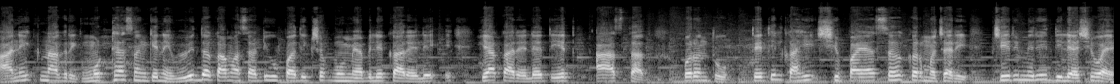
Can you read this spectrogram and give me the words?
अनेक नागरिक मोठ्या संख्येने विविध कामासाठी उपाधीक्षक भूमी अभिलेख कार्यालय या कार्यालयात येत असतात. परंतु तेथील काही शिपायासह कर्मचारी चिरीमिरी दिल्याशिवाय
